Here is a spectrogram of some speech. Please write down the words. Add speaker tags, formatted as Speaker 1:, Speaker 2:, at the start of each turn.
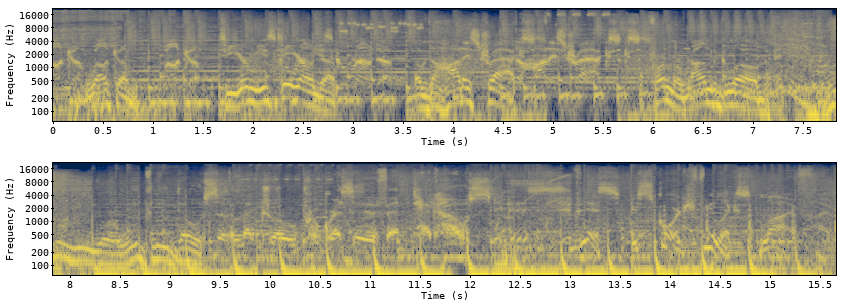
Speaker 1: Welcome. Welcome. Welcome to your musical to your roundup, musical roundup of the hottest tracks, the
Speaker 2: hottest tracks
Speaker 1: from around the globe.
Speaker 3: Bringing you your weekly dose of electro, progressive, and tech house.
Speaker 1: This, this is Scorch Felix live.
